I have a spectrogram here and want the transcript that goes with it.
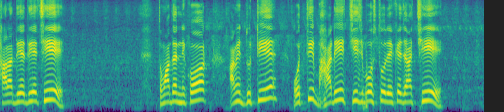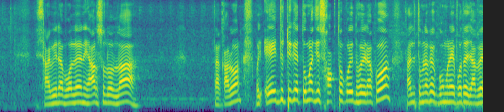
সাড়া দিয়ে দিয়েছি। তোমাদের নিকট আমি দুটি অতি ভারী চিজ বস্তু রেখে যাচ্ছি। সাবিরা বলেন ইয়ারসুল্লাহ তার কারণ ওই এই দুটিকে তোমরা যে শক্ত করে ধরে রাখো, তাহলে তোমরাকে গুমরাই পথে যাবে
